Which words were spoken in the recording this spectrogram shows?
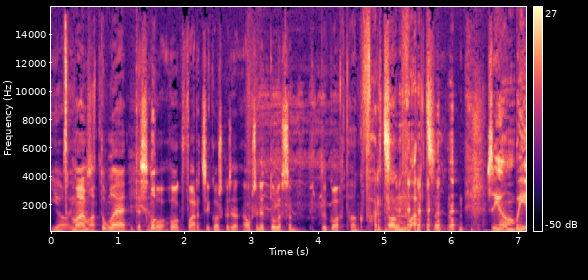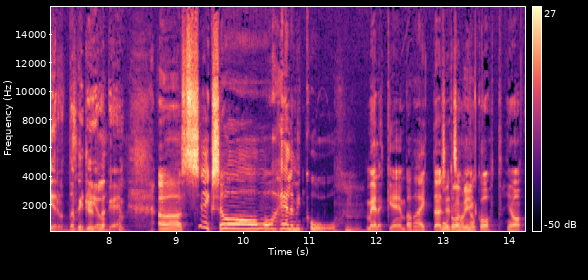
Joo, maailmaa tulee. Miten se Mut, Hogfartsi, koska se, onko se nyt tulossa vittu kohta? Hogwarts. Hogwarts. se on weird, the video game. Uh, se, eikö se ole helmikuu? Mm. Melkeinpä väittäisin, että se on ihan kohta. Joo.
